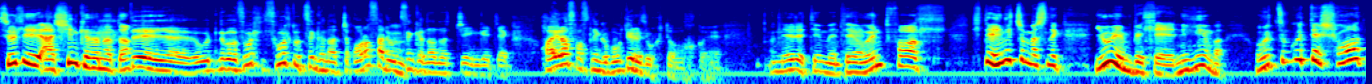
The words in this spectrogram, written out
сүүлийн а шинэ киноноо доо. Тий, нөгөө сүүл сүүлд үзсэн кинод чи 3 сарын үзсэн кинонууд чи ингээд яг хоёроос бас нэг бүгдээрээ зүрхтэй байгаа байхгүй юу? Нэрэ тийм байна. Тэгээ Windfall Гэтэ энэ чинь бас нэг юу юм бэлээ? Нэг юм үзэнгүүтээ шууд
